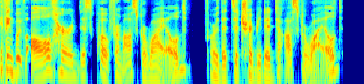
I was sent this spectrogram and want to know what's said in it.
I think we've all heard this quote from Oscar Wilde, or that's attributed to Oscar Wilde.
